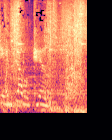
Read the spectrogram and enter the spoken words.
Team double kill.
